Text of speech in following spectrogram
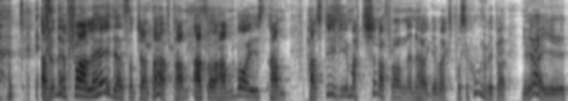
alltså den fallhöjden som Trent har haft, han, alltså han var ju, han, han styrde ju matcherna från en högerbacksposition och vi pratade. Nu är han ju,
